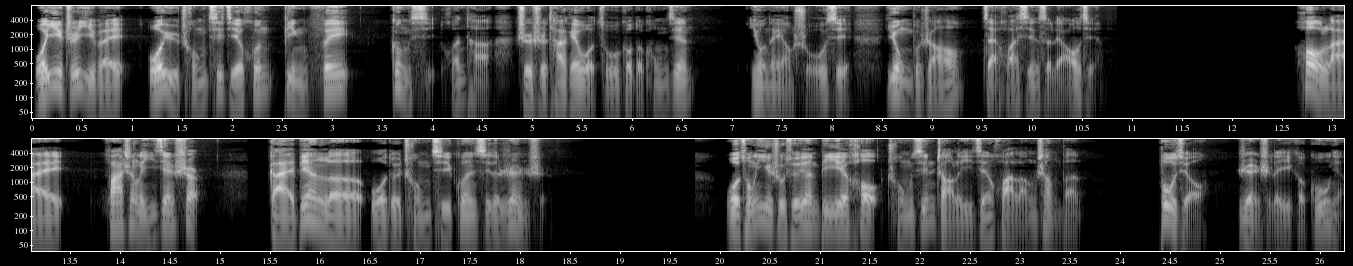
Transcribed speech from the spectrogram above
我一直以为我与重七结婚，并非更喜欢他，只是他给我足够的空间，又那样熟悉，用不着再花心思了解。后来发生了一件事儿，改变了我对重七关系的认识。我从艺术学院毕业后，重新找了一间画廊上班。不久，认识了一个姑娘，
